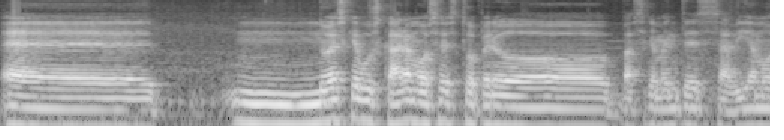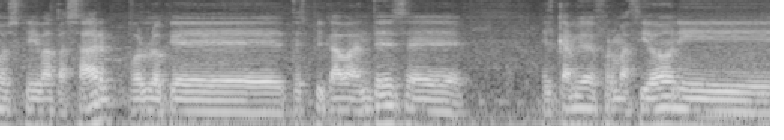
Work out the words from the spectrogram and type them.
Eh, no es que buscáramos esto, pero básicamente sabíamos que iba a pasar, por lo que te explicaba antes, eh, el cambio de formación y,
